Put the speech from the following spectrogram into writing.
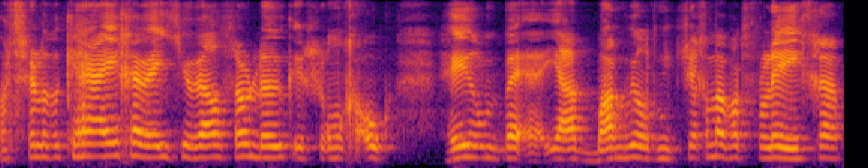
Wat zullen we krijgen, weet je wel. Zo leuk is sommigen ook heel, ja, bang wil ik niet zeggen, maar wat verlegen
